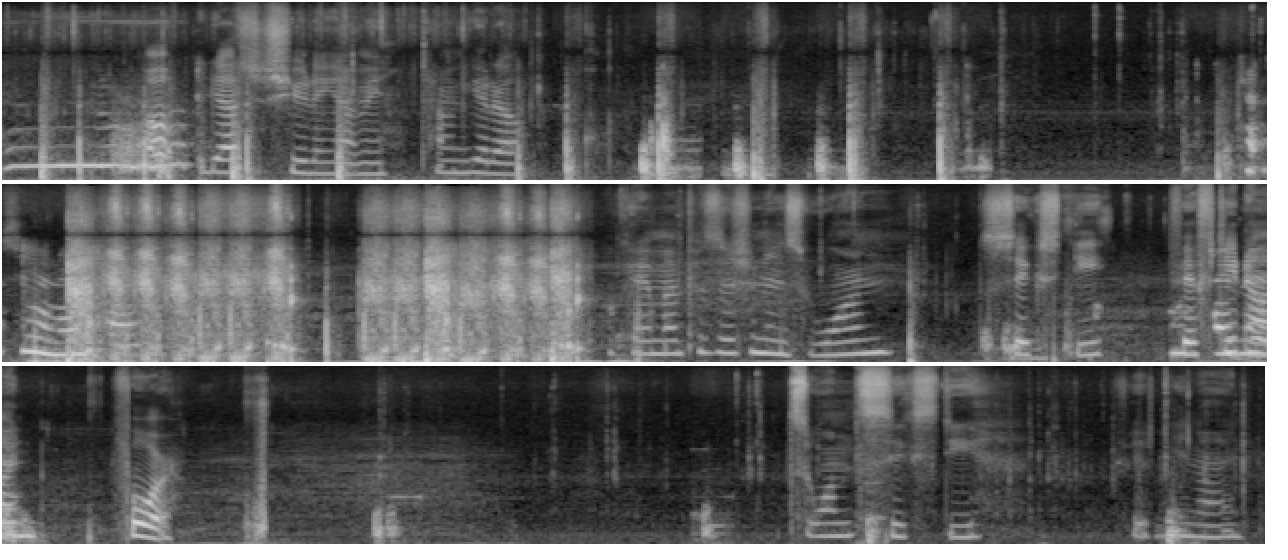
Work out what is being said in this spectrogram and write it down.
Oh, the guy's just shooting at me. Time to get out. Can't see your name tag. Okay, my position is 160, 59, 4. It's 160, 59, 4.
